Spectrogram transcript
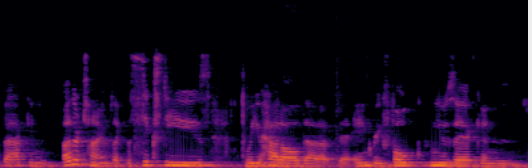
back in other times like the 60s where you had all the, the angry folk music and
